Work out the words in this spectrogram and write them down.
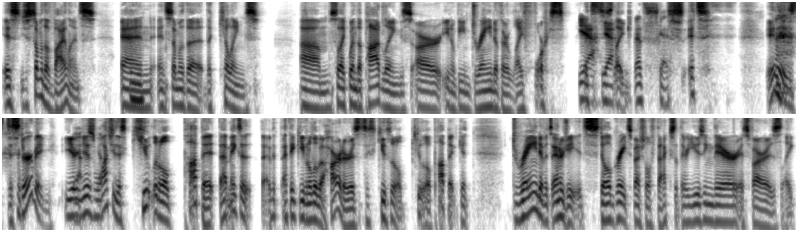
is just some of the violence and and some of the the killings um so like when the podlings are you know being drained of their life force Yeah, yeah. like- that's sketch. it's, it's it is disturbing. You're Yeah, just yeah. watching this cute little puppet. That makes it, I think, even a little bit harder. Is this cute little cute little puppet get drained of its energy? It's still great special effects that they're using there, as far as like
